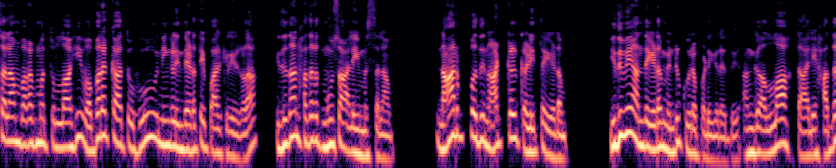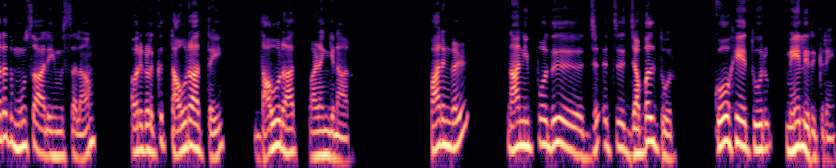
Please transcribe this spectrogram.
சலாம் வரமத்துல்லாஹி வபரகாத்துஹு. நீங்கள் இந்த இடத்தை பார்க்கிறீர்களா? இதுதான் ஹதரத் மூசா அலைஹிஸ்ஸலாம் நாற்பது நாட்கள் கழித்த இடம். இதுவே அந்த இடம் என்று கூறப்படுகிறது. அங்கு அல்லாஹ் தாலி ஹதரத் மூசா அலைஹிஸ்ஸலாம் அவர்களுக்கு தௌராத்தை தௌராத் வழங்கினார். பாருங்கள் நான் இப்போது ஜபல்தூர் கோஹேதூர் மேல் இருக்கிறேன்.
